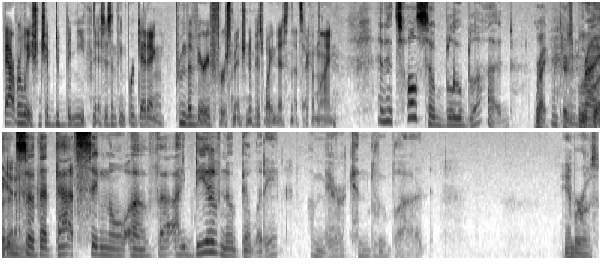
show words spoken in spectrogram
that relationship to beneathness is something we're getting from the very first mention of his whiteness in that second line. And it's also blue blood. Right. There's blue right. blood in So that that signal of the idea of nobility, American blue blood. Amber Rose.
